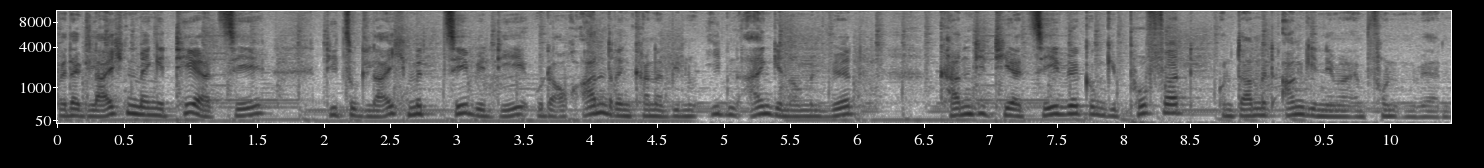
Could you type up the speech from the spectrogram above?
Bei der gleichen Menge THC, die zugleich mit CBD oder auch anderen Cannabinoiden eingenommen wird, kann die THC-Wirkung gepuffert und damit angenehmer empfunden werden.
